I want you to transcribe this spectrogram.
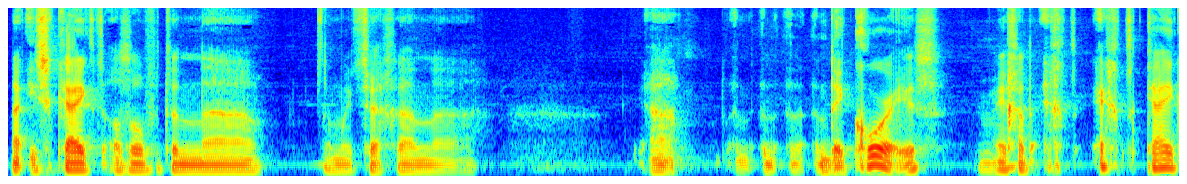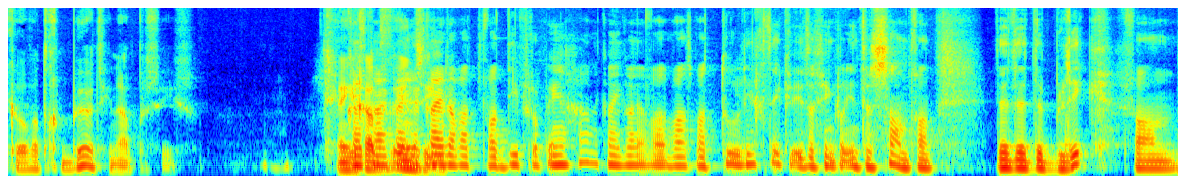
naar iets kijkt alsof het een, uh, hoe moet je het zeggen, een, ja, een, een, decor is. Maar je gaat echt, echt kijken wat gebeurt hier nou precies. En Kan, je kan, gaat kan, inzien. kan je daar wat, wat dieper op ingaan? Kan je wat, wat, wat, toelichten? Ik, dat vind ik wel interessant. Van de, de, de blik van,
